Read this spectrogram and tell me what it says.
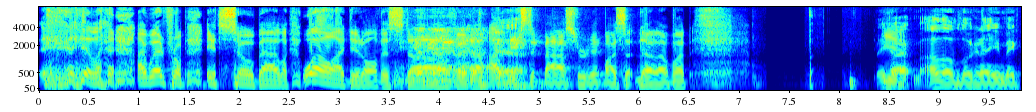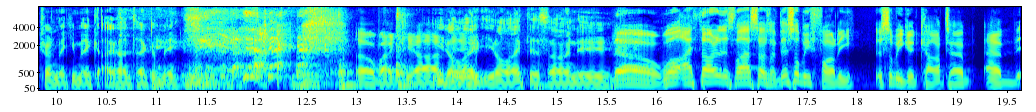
I went from it's so bad like well I did all this stuff and uh, I Yeah. mixed and mastered it myself. No, no, but Like, Yeah. I, I love looking at you, make trying to make you make eye contact with me. oh my god, You don't dude. like you don't like this song, dude. No, well, I thought of this last. time. I was like, "This will be funny. This will be good content." And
